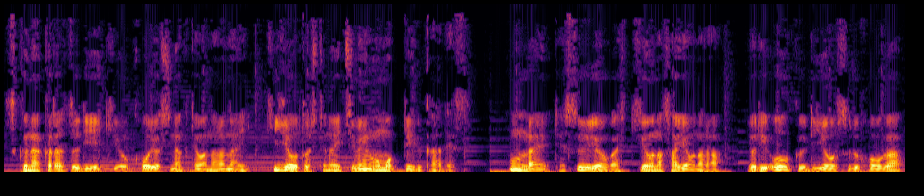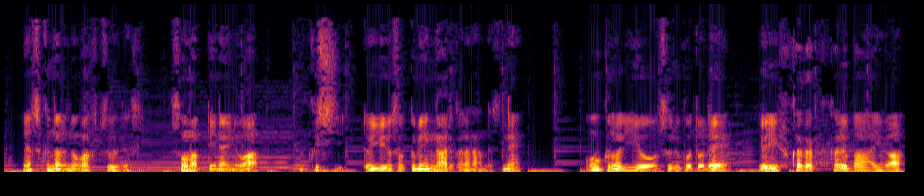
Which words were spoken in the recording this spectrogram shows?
少なからず利益を考慮しなくてはならない企業としての一面を持っているからです。本来手数料が必要な作業なら、より多く利用する方が安くなるのが普通です。そうなっていないのは、福祉という側面があるからなんですね。多くの利用をすることで、より負荷がかかる場合は、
